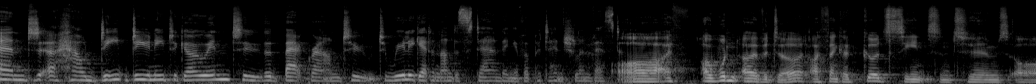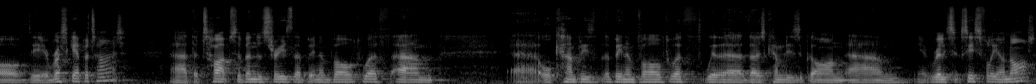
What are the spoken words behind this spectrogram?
And uh, how deep do you need to go into the background to, to really get an understanding of a potential investor? Oh, I, I wouldn't overdo it. I think a good sense in terms of their risk appetite, uh, the types of industries they've been involved with, um, uh, or companies that they've been involved with, whether those companies have gone um, really successfully or not.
